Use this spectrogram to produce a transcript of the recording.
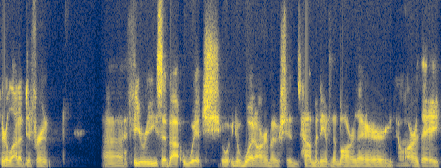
there are a lot of different uh, theories about which you know what are emotions, how many of them are there, you know, are they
